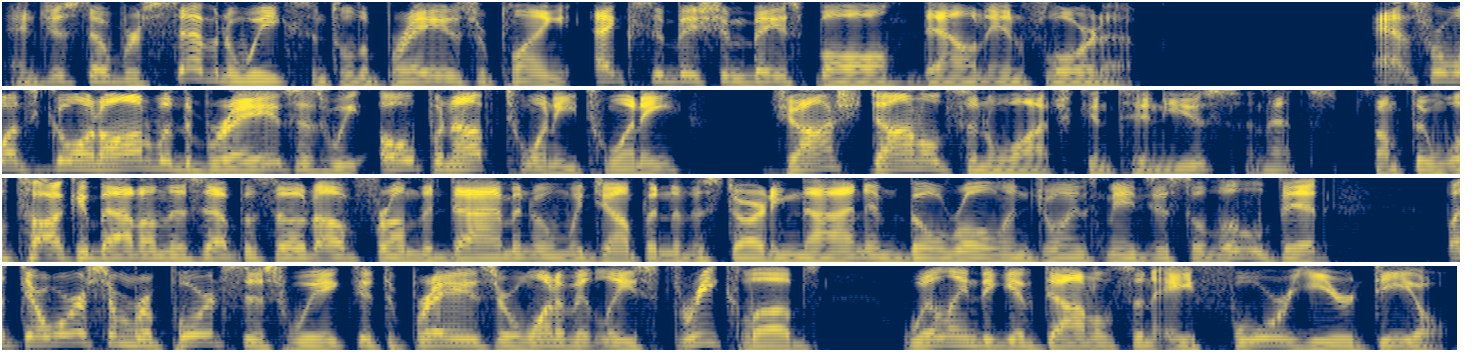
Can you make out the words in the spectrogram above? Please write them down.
and just over seven weeks until the Braves are playing exhibition baseball down in Florida. As for what's going on with the Braves as we open up 2020, Josh Donaldson watch continues, and that's something we'll talk about on this episode of From the Diamond when we jump into the starting nine, and Bill Rowland joins me in just a little bit. But there were some reports this week that the Braves are one of at least three clubs willing to give Donaldson a four year deal.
